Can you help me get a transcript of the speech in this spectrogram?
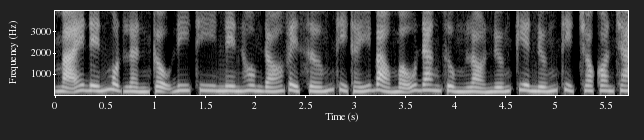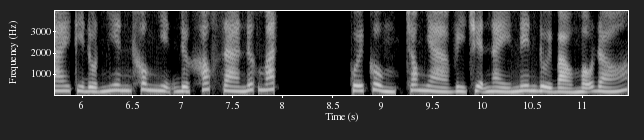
Mãi đến một lần cậu đi thi nên hôm đó về sớm thì thấy bảo mẫu đang dùng lò nướng kia nướng thịt cho con trai thì đột nhiên không nhịn được khóc ra nước mắt. Cuối cùng, trong nhà vì chuyện này nên đuổi bảo mẫu đó,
